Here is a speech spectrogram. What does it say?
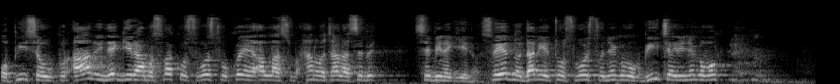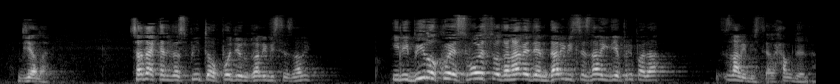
opisao u Kur'anu i negiramo svako svojstvo koje je Allah subhanahu wa ta'ala sebe, sebi negirao. Svejedno, da li je to svojstvo njegovog bića ili njegovog dijela. Sada kad bi vas pitao podjelu, da li biste znali? Ili bilo koje svojstvo da navedem, da li biste znali gdje pripada? Znali biste, alhamdulillah.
